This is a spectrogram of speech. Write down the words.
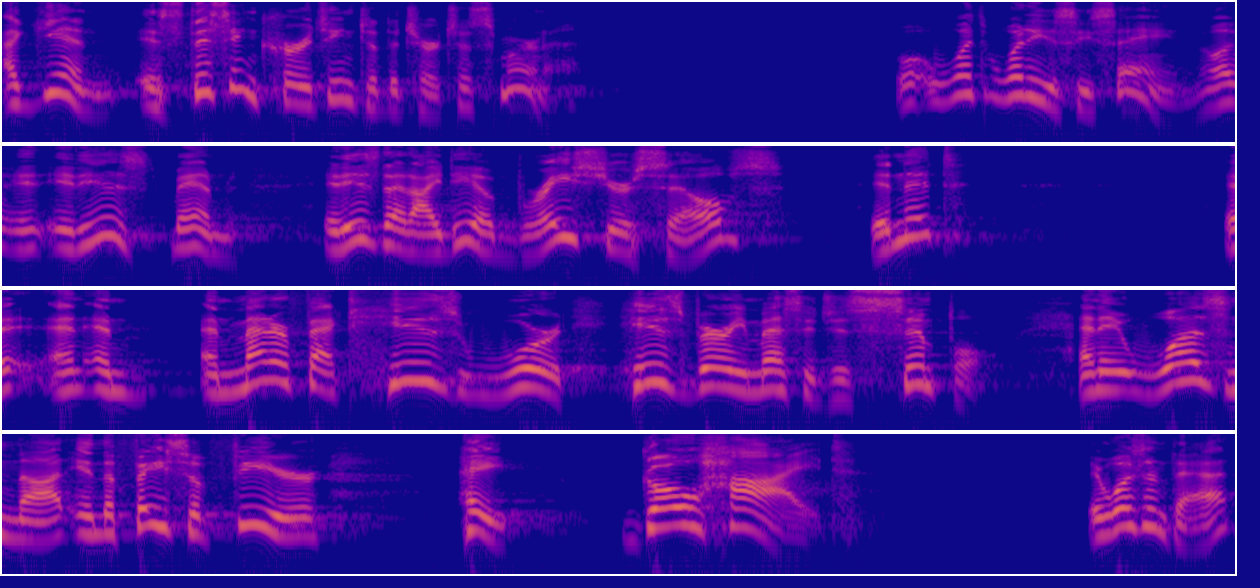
Again, is this encouraging to the church of Smyrna? What, what is he saying? Well, it, it is, man, it is that idea brace yourselves, isn't it? And, and, and matter of fact, his word, his very message is simple. And it was not, in the face of fear, hey, go hide. It wasn't that.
